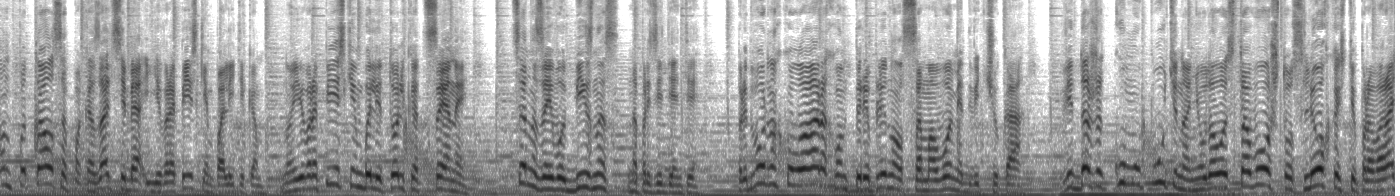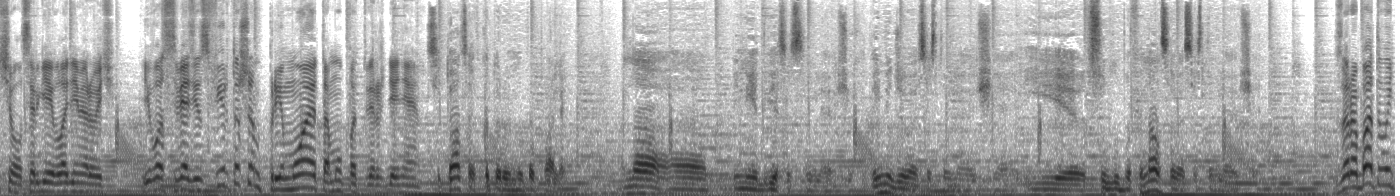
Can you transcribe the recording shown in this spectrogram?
Он пытался показать себя европейским политиком, но европейским были только цены. Цены за его бизнес на президенте. В придворных кулуарах он переплюнул самого Медведчука. Ведь даже куму Путина не удалось того, что с легкостью проворачивал Сергей Владимирович. Его связи с Фирташем – прямое тому подтверждение. Ситуация, в которую мы попали, она э, имеет две составляющих. Это имиджевая составляющая и сугубо финансовая составляющая. Зарабатывать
